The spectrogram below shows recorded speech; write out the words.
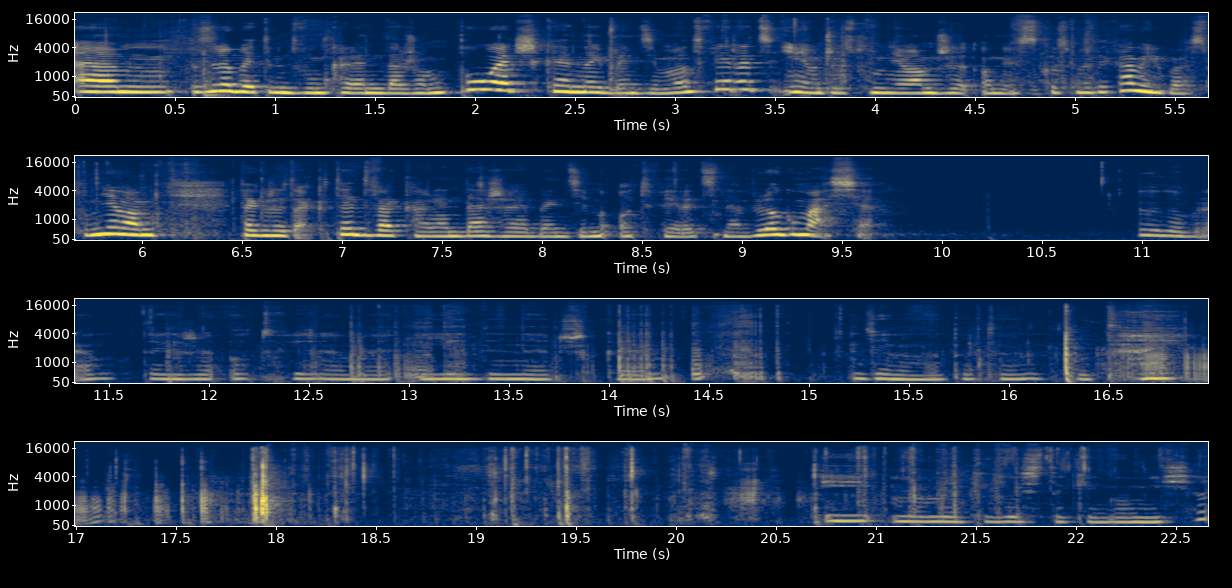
Em, zrobię tym dwóm kalendarzom półeczkę, no i będziemy otwierać. Nie wiem, czy wspomniałam, że on jest z kosmetykami, chyba wspomniałam. Także tak, te dwa kalendarze będziemy otwierać na Vlogmasie. No dobra, także otwieramy jedyneczkę. Gdzie ona ma to ten? Tutaj. I mamy jakiegoś takiego misia.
